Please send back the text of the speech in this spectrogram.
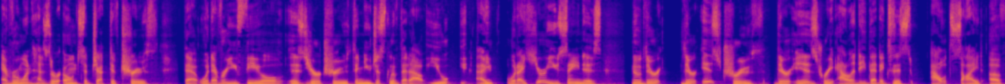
everyone has their own subjective truth. That whatever you feel is your truth, and you just live that out. You, I, what I hear you saying is, no, there there is truth, there is reality that exists outside of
